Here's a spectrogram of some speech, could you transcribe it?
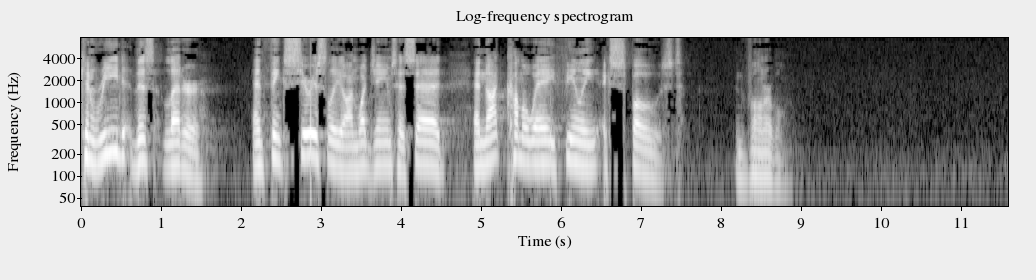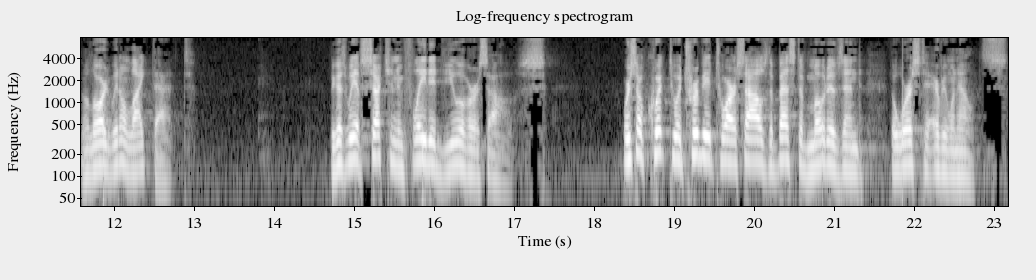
can read this letter and think seriously on what James has said and not come away feeling exposed and vulnerable. No, Lord, we don't like that because we have such an inflated view of ourselves. We're so quick to attribute to ourselves the best of motives and the worst to everyone else.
